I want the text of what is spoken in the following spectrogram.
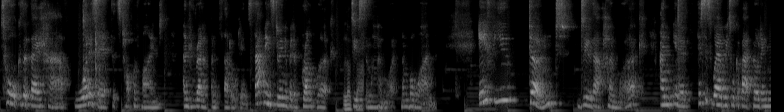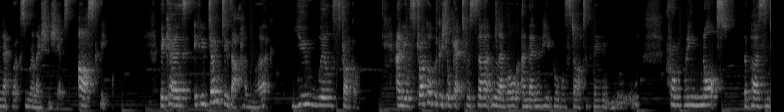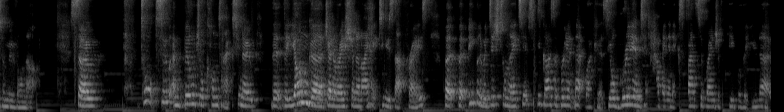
talk that they have, what is it that's top of mind and relevant for that audience? That means doing a bit of grunt work, Love do that. some homework, number one. If you don't do that homework, and you know, this is where we talk about building networks and relationships, ask people. Because if you don't do that homework, you will struggle. And you'll struggle because you'll get to a certain level, and then people will start to think, "Ooh, probably not the person to move on up. So, talk to and build your contacts. You know, the, the younger generation, and I hate to use that phrase, but, but people who are digital natives, you guys are brilliant networkers. You're brilliant at having an expansive range of people that you know.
